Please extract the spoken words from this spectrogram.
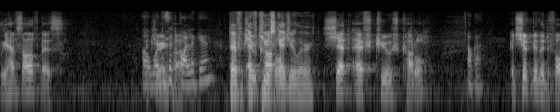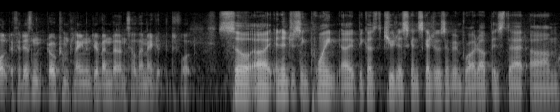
We have solved this. Uh, The what is it part. called again? The FQ, FQ scheduler. Set FQ CoDel. Okay. It should be the default. If it isn't, go complain at your vendor until they make it the default. So uh, an interesting point, uh, because the and schedulers have been brought up, is that um,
